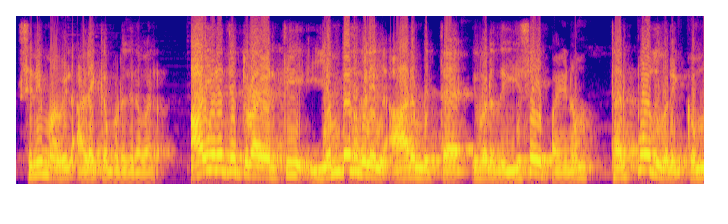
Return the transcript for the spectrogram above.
சினிமாவில் அழைக்கப்படுகிறவர். ஆயிரத்தி தொள்ளாயிரத்தி எண்பதுகளில் ஆரம்பித்த இவரது இசை பயணம் தற்போது வரைக்கும்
